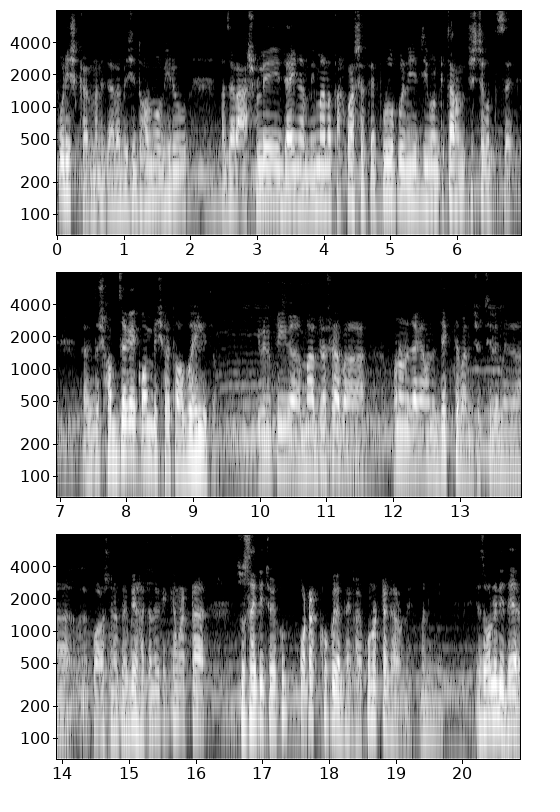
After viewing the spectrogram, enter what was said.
পরিষ্কার মানে যারা বেশি ধর্মভীরু বা যারা আসলে যাই না ও তাকওয়ার সাথে পুরোপুরি নিজের জীবনকে চালানোর চেষ্টা করতেছে, তারা কিন্তু সব জায়গায় কম বেশি হয়তো অবহেলিত। ইভেন আপনি মাদ্রাসা বা অন্যান্য জায়গায় আমাদের দেখতে পান যেসব ছেলেমেয়েরা পড়াশোনা করে বের হয়, তাদেরকে কেমন একটা সোসাইটির চোখে খুব কটাক্ষ করে দেখা হয় কোনো একটা কারণে? মানে ইজ অলরেডি দেয়ার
